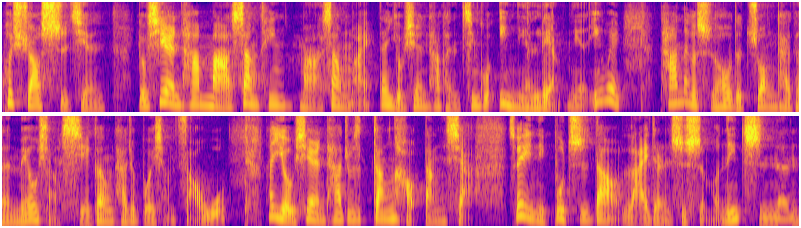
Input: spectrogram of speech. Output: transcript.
会需要时间，有些人他马上听马上买，但有些人他可能经过一年两年，因为他那个时候的状态可能没有想斜杠，他就不会想找我。那有些人他就是刚好当下，所以你不知道来的人是什么，你只能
